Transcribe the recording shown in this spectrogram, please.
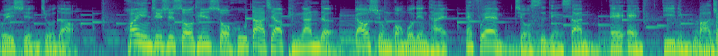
危险就到。欢迎继续收听守护大家平安的高雄广播电台 FM 九四点三，AN 一零八九。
